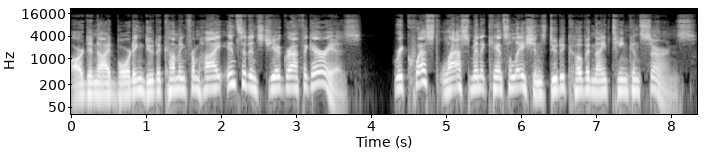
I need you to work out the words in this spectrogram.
are denied boarding due to coming from high incidence geographic areas, request last minute cancellations due to COVID 19 concerns.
